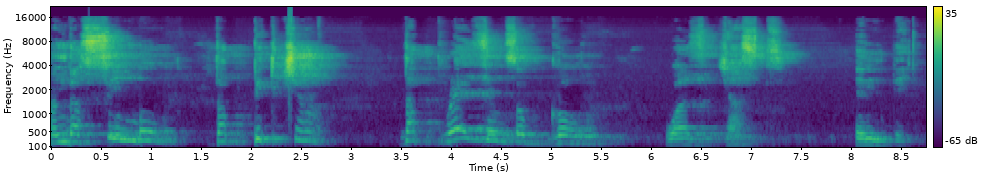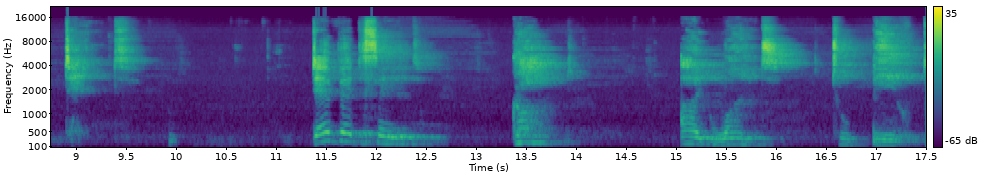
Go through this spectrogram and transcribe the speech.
And the symbol, the picture, the presence of God was just in the tent. David said, God, I want to build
